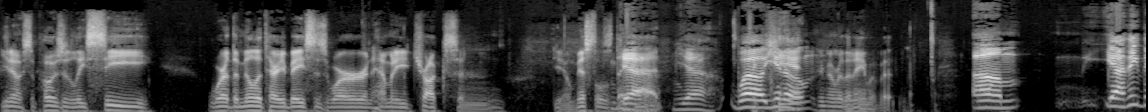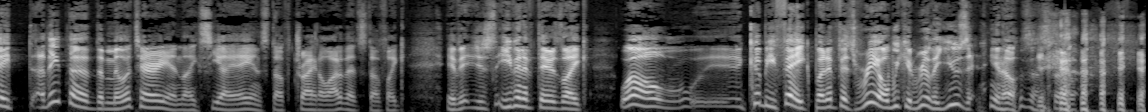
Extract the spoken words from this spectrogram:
you know, supposedly see where the military bases were and how many trucks and you know missiles they yeah, had. yeah. Well, I you know, remember the name of it. Um, yeah, I think they, I think the the military and like CIA and stuff tried a lot of that stuff. Like, if it just, even if there's like, well, it could be fake, but if it's real, we could really use it. You know. So, so,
